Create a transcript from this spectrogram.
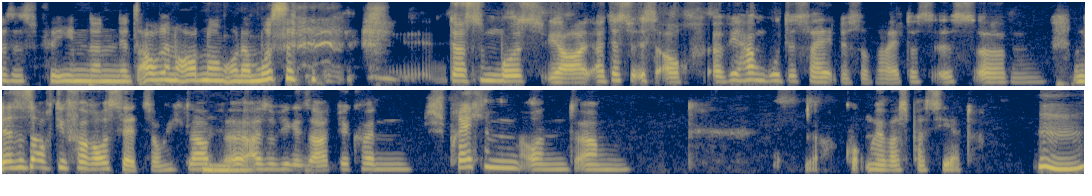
das ist für ihn dann jetzt auch in Ordnung oder muss? Das muss, ja, das ist auch, wir haben ein gutes Verhältnis soweit. Das ist, ähm, und das ist auch die Voraussetzung. Ich glaube, mhm. äh, also wie gesagt, wir können sprechen und ähm, ja, gucken wir, was passiert. Mhm.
